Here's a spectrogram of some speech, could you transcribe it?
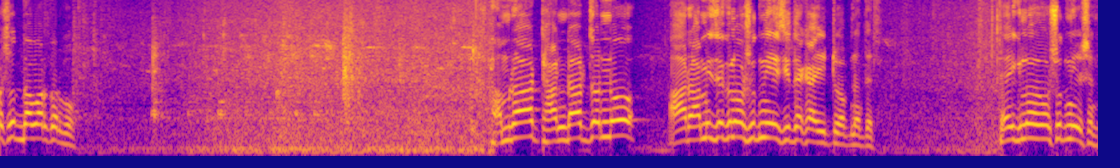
ওষুধ ব্যবহার করব? আমরা ঠান্ডার জন্য, আর আমি যেগুলো ওষুধ নিয়েছি, দেখাই একটু আপনাদের। এইগুলো ওষুধ নিয়েছেন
